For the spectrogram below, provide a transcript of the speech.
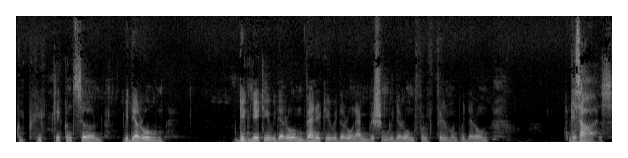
completely concerned with their own dignity, with their own vanity, with their own ambition, with their own fulfillment, with their own desires.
